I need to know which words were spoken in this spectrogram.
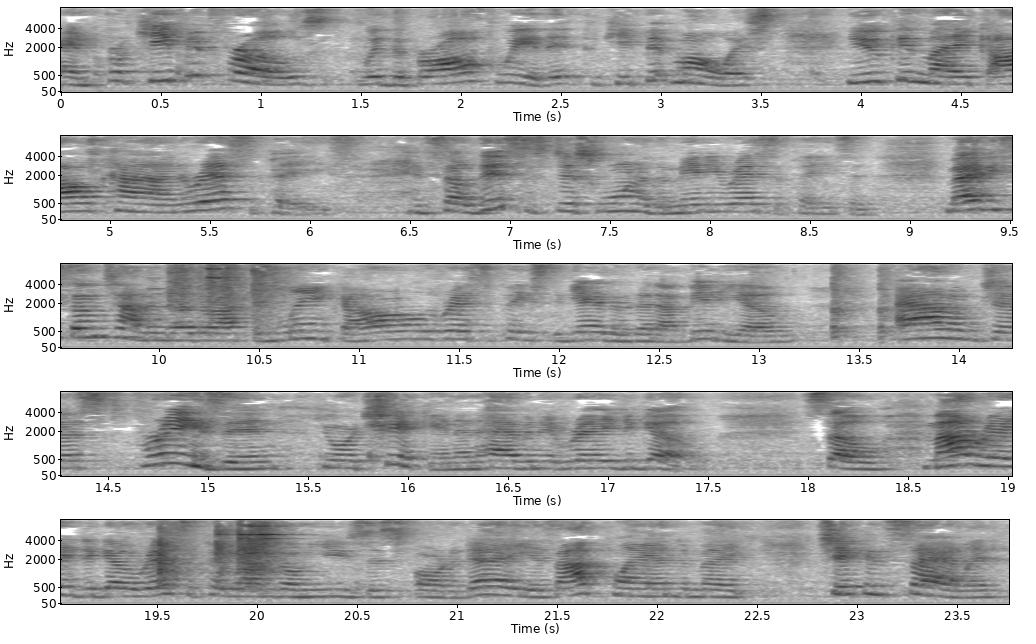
and keep it froze with the broth with it to keep it moist, you can make all kind of recipes. And so this is just one of the many recipes. And maybe sometime or another I can link all the recipes together that I videoed out of just freezing your chicken and having it ready to go. So my ready to go recipe I'm going to use this for today is I plan to make chicken salad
